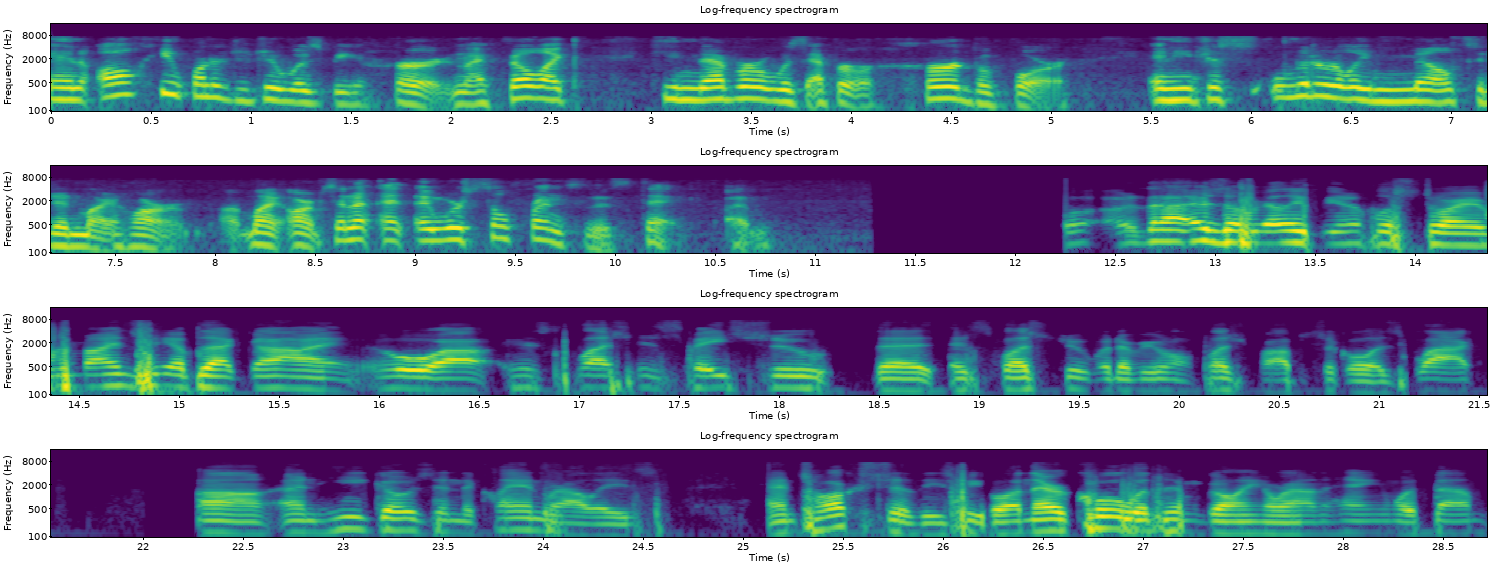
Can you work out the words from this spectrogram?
And all he wanted to do was be heard. And I feel like he never was ever heard before. And he just literally melted in my arm, my arms. And, I, and we're still friends to this day. Well, uh, that is a really beautiful story. It reminds me of that guy who uh, his flesh, his face suit, that his flesh suit, whatever you want, flesh popsicle is black, uh, and he goes into Klan rallies and talks to these people, and they're cool with him going around and hanging with them.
